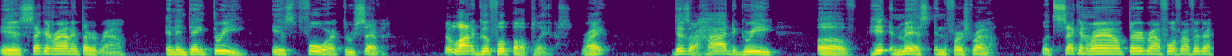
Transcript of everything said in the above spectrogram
is second round and third round, and then day three is four through seven. There are a lot of good football players, right? There's a high degree of hit and miss in the first round, but second round, third round, fourth round, fifth round,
